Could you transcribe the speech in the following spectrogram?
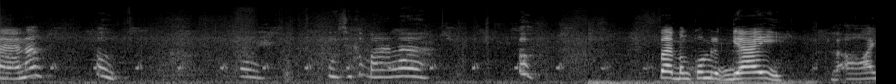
ណាណាអឺអូយអូយជិះក្បាលឡាស្វាយបង្គំលោកយាយល្អហើយ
